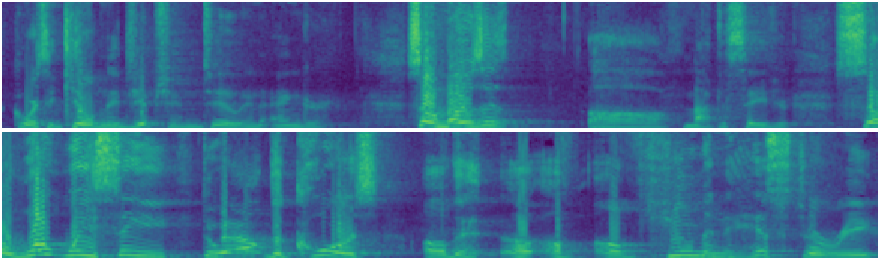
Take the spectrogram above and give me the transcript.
Of course, he killed an Egyptian too in anger. So Moses, oh, not the Savior. So what we see throughout the course of, the, of, of human history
